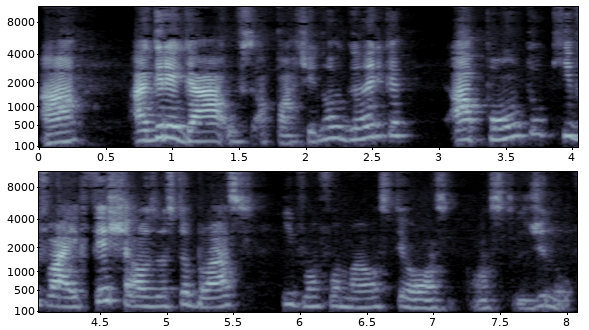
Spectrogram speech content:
a agregar a parte inorgânica a ponto que vai fechar os osteoblastos e vão formar osteócitos de novo.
